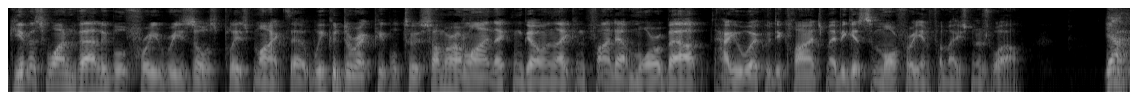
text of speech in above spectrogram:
Give us one valuable free resource, please, Mike, that we could direct people to somewhere online they can go and they can find out more about how you work with your clients, maybe get some more free information as well. Yeah,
